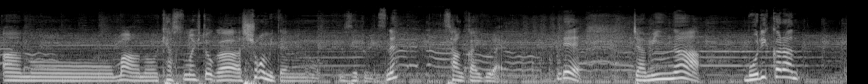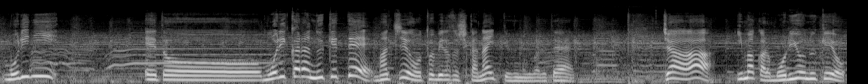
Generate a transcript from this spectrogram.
あのー、まあ、あの、キャストの人がショーみたいなのを見せるんですね。3回ぐらい。で、じゃあみんな、森から、森にえーと、森から抜けて街を飛び出すしかないっていう風に言われてじゃあ今から森を抜けようっ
